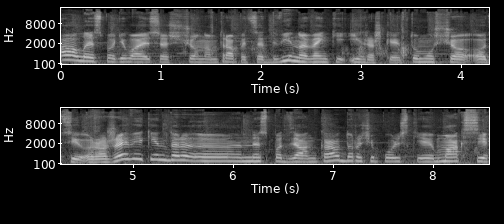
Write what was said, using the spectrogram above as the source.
Але сподіваюся, що нам трапиться дві новенькі іграшки, тому що оці рожеві кіндер е, несподзянка, до речі, польські Максі,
